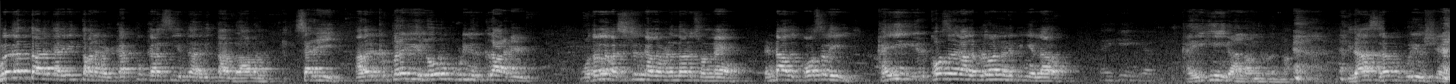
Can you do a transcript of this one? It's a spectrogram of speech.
உலகத்தாருக்கு அறிவித்தான் அவள் கற்பு கரசி என்று அறிவித்தான் ராமன். சரி அதற்கு பிறகு எல்லோரும் கூடி நிற்கிறார்கள். முதல்ல வசிஷ்டன் காலம் விழுந்தான்னு சொன்னேன். ரெண்டாவது கோசலை கை கோசலை கால விழுவான்னு நினைப்பீங்க எல்லாரும்? கைகை காலம் விழுந்தான். இதான் சிறப்புக்குரிய விஷயம்.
